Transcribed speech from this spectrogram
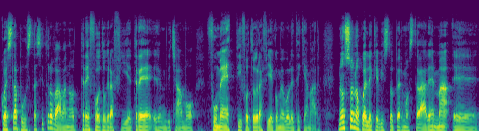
questa busta si trovavano tre fotografie, tre eh, diciamo fumetti, fotografie, come volete chiamarle. Non sono quelle che vi sto per mostrare, ma eh,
